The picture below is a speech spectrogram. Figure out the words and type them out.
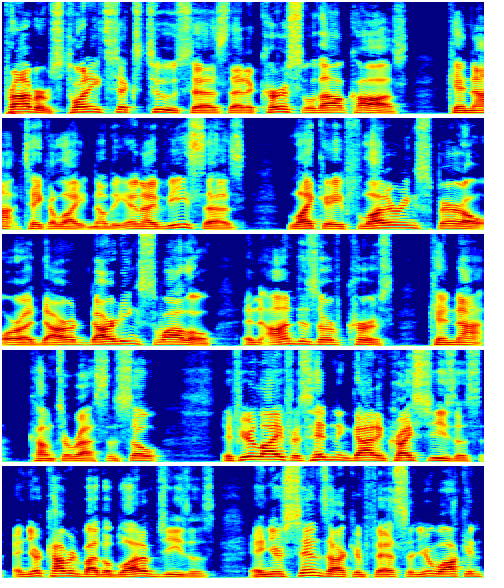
Proverbs 26 2 says that a curse without cause cannot take a light. Now, the NIV says, like a fluttering sparrow or a darting swallow, an undeserved curse cannot come to rest. And so, if your life is hidden in God in Christ Jesus and you're covered by the blood of Jesus, and your sins are confessed and you're walking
